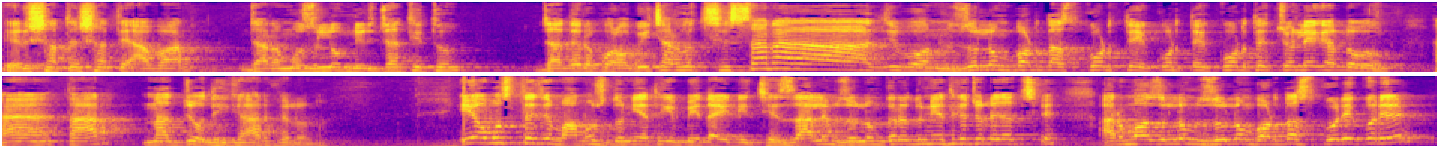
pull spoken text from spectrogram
এর সাথে সাথে আবার যারা মুজলুম, নির্যাতিত যাদের উপর অবিচার হচ্ছে, সারা জীবন জুলুম বরদাস্ত করতে করতে করতে চলে গেল। হ্যাঁ তার ন্যায্য অধিকার পেল না। এই অবস্থায় যে মানুষ দুনিয়া থেকে বেদায় নিচ্ছে, জালেম জুলুম করে দুনিয়া থেকে চলে যাচ্ছে, আর মজলুম জুলুম বরদাস্ত করে করে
